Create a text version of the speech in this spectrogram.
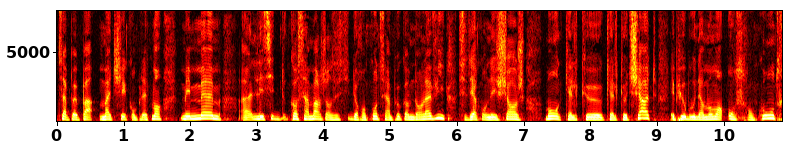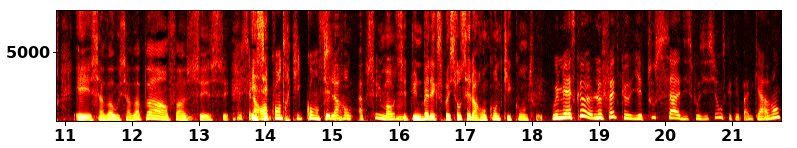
Ça peut pas matcher complètement. Mais même euh, les sites, quand ça marche dans un site de rencontre, c'est un peu comme dans la vie. C'est-à-dire qu'on échange, bon, quelques quelques chats, et puis au bout d'un moment, on se rencontre et ça va ou ça va pas. Enfin, c'est c'est Rencontre qui compte. c'est la ren- absolument. C'est une belle expression. C'est la rencontre qui compte, oui. Oui, mais est-ce que le fait qu'il y ait tout ça à disposition, ce qui n'était pas le cas avant,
